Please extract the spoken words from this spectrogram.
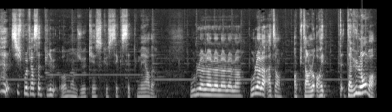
si je pouvais faire ça depuis le début. Oh mon dieu, qu'est-ce que c'est que cette merde? Ouh là là là là là là. Ouh là attends. Oh putain, t'as vu l'ombre?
